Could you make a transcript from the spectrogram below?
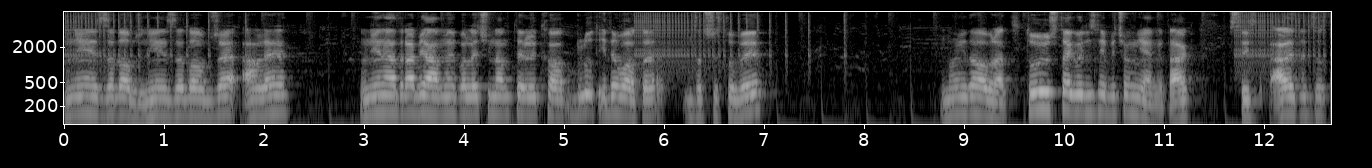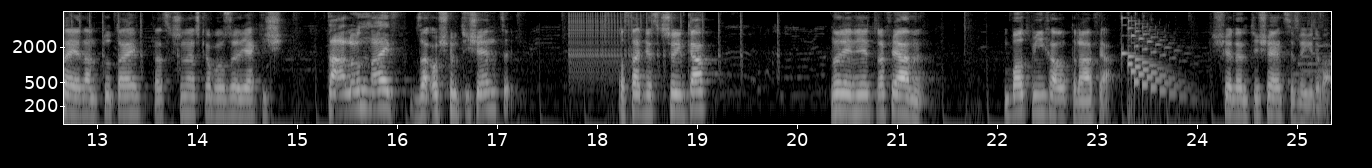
No nie jest za dobrze, nie jest za dobrze, ale no nie nadrabiamy, bo leci nam tylko Blood i The Water za 300 wy. No i dobra, tu już tego nic nie wyciągniemy, tak? Ale zostaje nam tutaj ta skrzyneczka, może jakiś Talon Knife za 8000. Ostatnia skrzynka. No nie, nie trafiamy. Bot Michał trafia. 7000 wygrywa.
